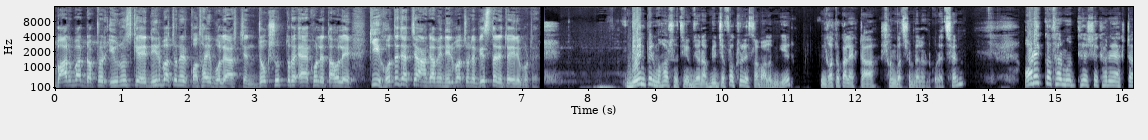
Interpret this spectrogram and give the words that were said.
বারবার ডক্টর ইউনুসকে নির্বাচনের কথাই বলে আসছেন। যোগসূত্র এক হলে তাহলে কি হতে যাচ্ছে আগামী নির্বাচনে বিস্তারিত এই রিপোর্টে? বিএনপির মহাসচিব জনাব মির্জা ফখরুল ইসলাম আলমগীর গতকাল একটা সংবাদ সম্মেলন করেছেন। অনেক কথার মধ্যে সেখানে একটা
